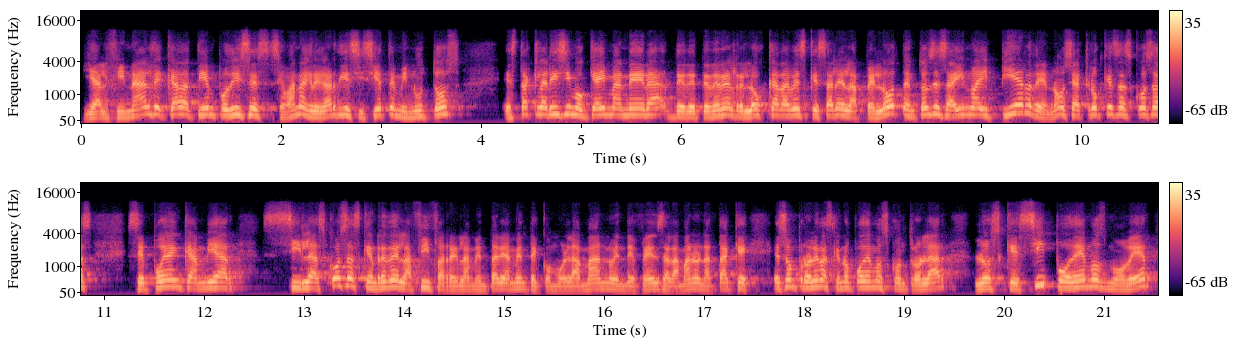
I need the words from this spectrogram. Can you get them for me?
y al final de cada tiempo dices, se van a agregar 17 minutos, está clarísimo que hay manera de detener el reloj cada vez que sale la pelota, entonces ahí no hay pierde, ¿no? O sea, creo que esas cosas se pueden cambiar. Si las cosas que enrede la FIFA reglamentariamente, como la mano en defensa, la mano en ataque, son problemas que no podemos controlar, los que sí podemos mover,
